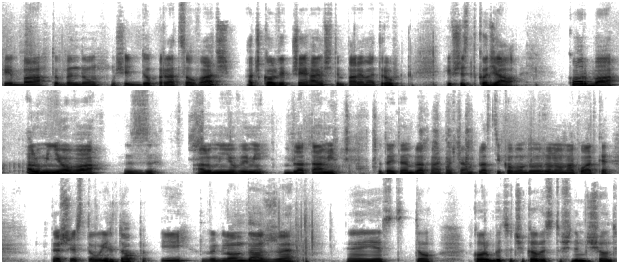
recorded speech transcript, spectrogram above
chyba to będą musieli dopracować, aczkolwiek przejechałem się tym parę metrów i wszystko działa. Korba aluminiowa z aluminiowymi blatami Tutaj ten blat ma jakąś tam plastikową dołożoną nakładkę. Też jest to Wheeltop i wygląda, że e, jest to korby, co ciekawe 170.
